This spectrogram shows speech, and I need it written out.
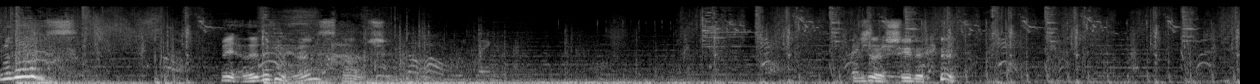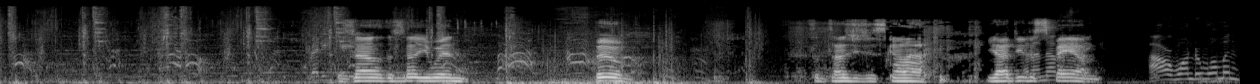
Those? Wait, are there different arrows? Oh shit. I'm just gonna shoot it. this is how this is how you win. Boom. Sometimes you just gotta you gotta do And the spam. thing, Our Wonder Woman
